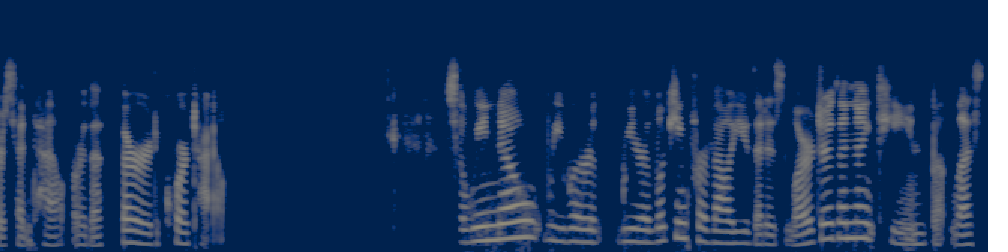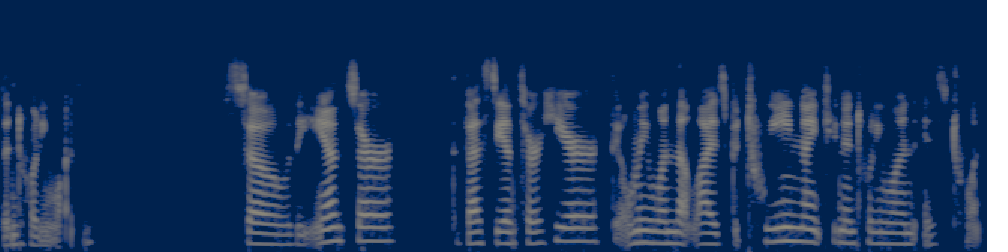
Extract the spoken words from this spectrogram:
percentile or the third quartile. So we know we were we are looking for a value that is larger than 19 but less than 21. So the answer, the best answer here, the only one that lies between 19 and 21 is 20.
